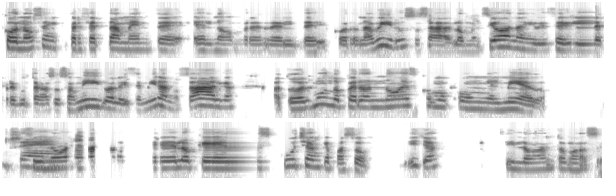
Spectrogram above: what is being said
conocen perfectamente el nombre del, del, coronavirus, o sea, lo mencionan y dice, le preguntan a sus amigos, le dicen, mira, no salga, a todo el mundo, pero no es como con el miedo, sino es lo que escuchan que pasó y ya, y lo han tomado así.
